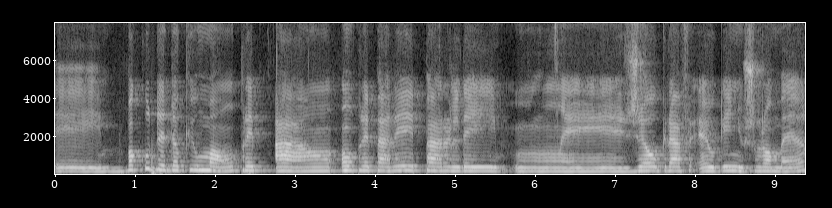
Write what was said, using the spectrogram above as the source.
Beaucoup de documents ont préparé par les euh, géographes Eugeniusz Romer,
